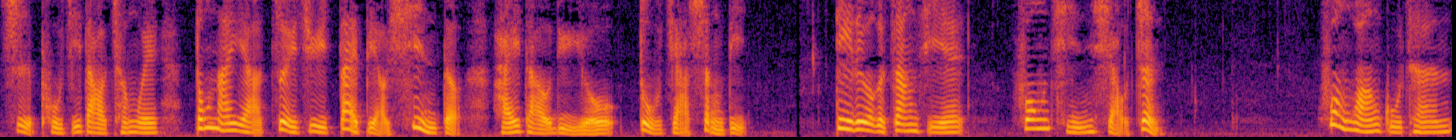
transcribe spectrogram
使普吉岛成为东南亚最具代表性的海岛旅游度假胜地。第六个章节：风情小镇。凤凰古城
